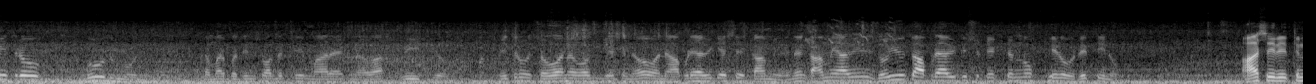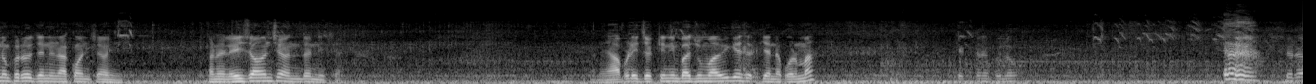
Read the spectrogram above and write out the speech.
મિત્રો ગુડ મોર્નિંગ તમારા બધાનું સ્વાગત છે મારા એક નવા વિડીયોમાં. મિત્રો, સવારના વખત ગયા છે નવ અને આપણે આવી ગયા છે કામે. અને કામે આવીને જોયું તો આપણે આવી ગયું છે ટ્રેક્ટરનો ફેરો, રેતીનો. આ છે રેતીનો ફેરો જેને નાખવાનો છે અહીં. અને લઈ જવાનું છે અંદરની છે અને આપણી જટ્ટીની બાજુમાં આવી ગયા છે અત્યારના પોરમાં ટ્રેક્ટરને પેલો ફેરો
